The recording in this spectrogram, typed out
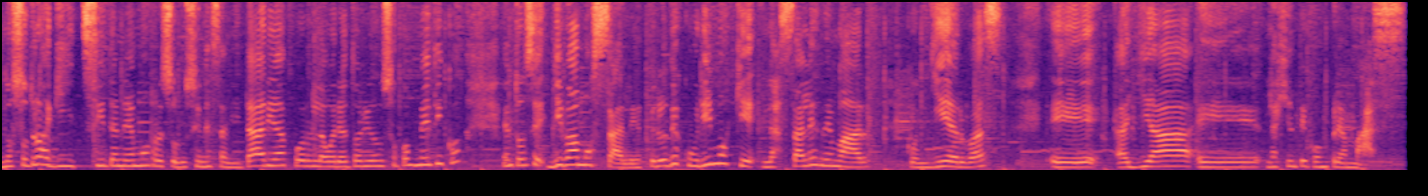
nosotros aquí sí tenemos resoluciones sanitarias por laboratorio de uso cosmético. Entonces llevamos sales, pero descubrimos que las sales de mar con hierbas, eh, allá eh, la gente compra más.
